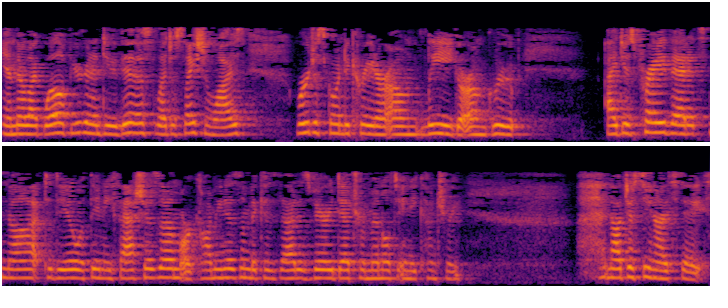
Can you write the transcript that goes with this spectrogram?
and they're like, well, if you're going to do this legislation wise, we're just going to create our own league, our own group. I just pray that it's not to deal with any fascism or communism because that is very detrimental to any country, not just the United States.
